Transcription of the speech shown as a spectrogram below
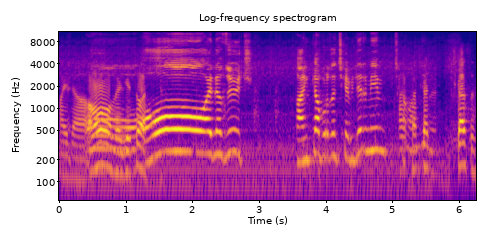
Hayda. Oo bölgesi var. Oo en az 3. Kanka buradan çıkabilir miyim? Çıkamam Kaç, kaç, değil mi? Çıkarsın.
